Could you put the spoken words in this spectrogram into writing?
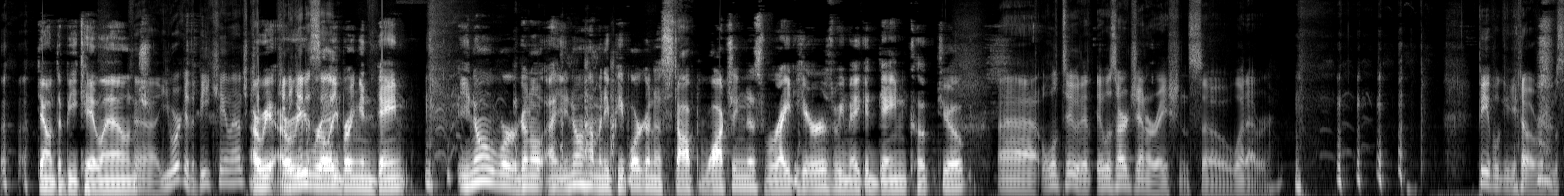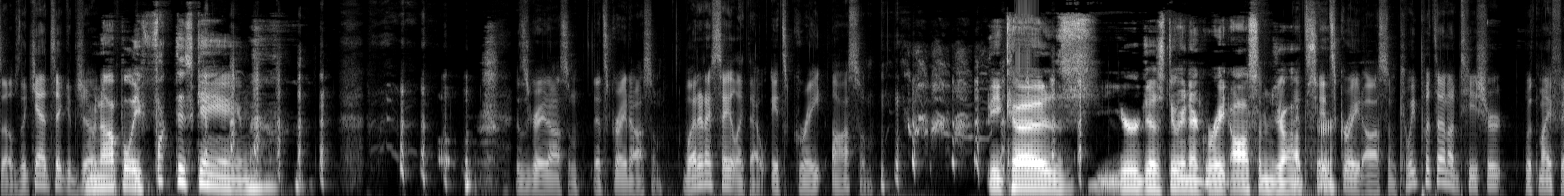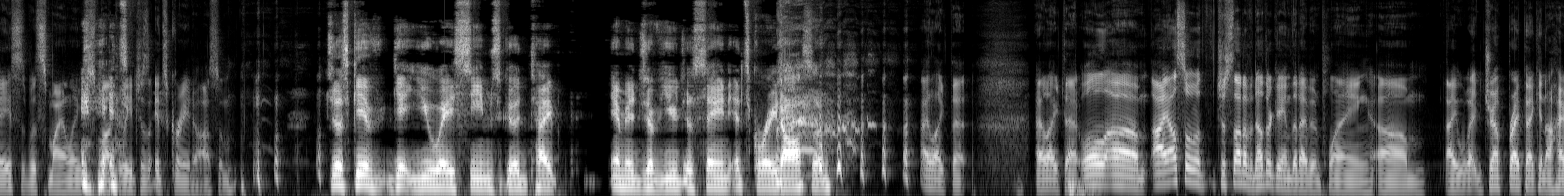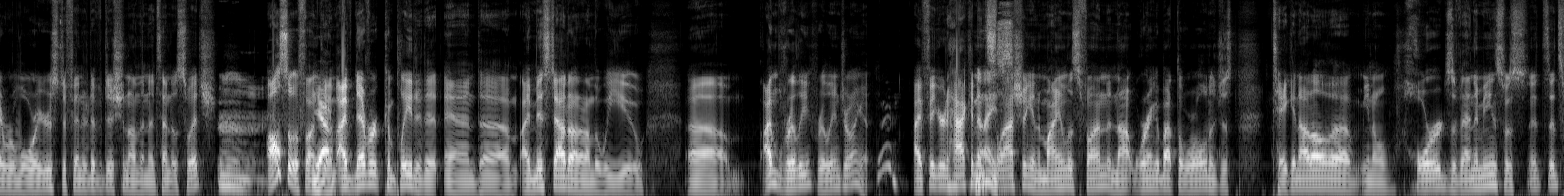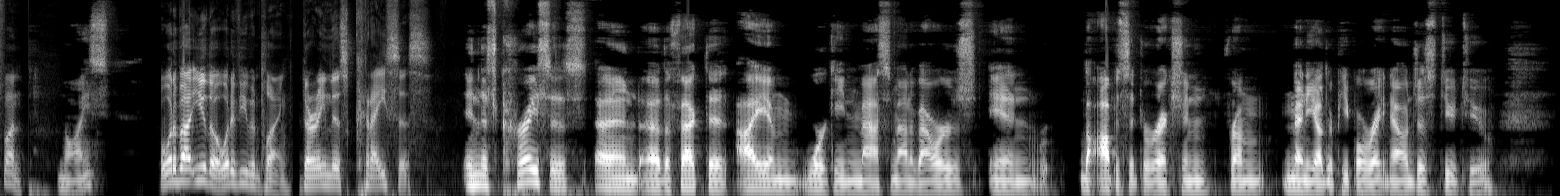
down at the BK Lounge. Uh, you work at the BK Lounge. Can, are we are we really in? bringing Dane? You know we're gonna. Uh, you know how many people are gonna stop watching this right here as we make a Dane Cook joke. Uh, well, dude, it, it was our generation, so whatever. people can get over themselves. They can't take a joke. Monopoly. Fuck this game. it's great, awesome. It's great, awesome. Why did I say it like that? It's great, awesome. Because you're just doing a great, awesome job, it's, sir. It's great, awesome. Can we put that on a T-shirt with my face with smiling smugly? just it's great, awesome. just give get you a seems good type image of you just saying it's great, awesome. I like that. I like that. Well, um, I also just thought of another game that I've been playing. Um, I went, jumped right back into Hyrule Warriors Definitive Edition on the Nintendo Switch. Mm. Also a fun yeah. game. I've never completed it, and um, I missed out on it on the Wii U. Um, I'm really, really enjoying it. I figured hacking nice. and slashing and mindless fun and not worrying about the world and just taking out all the you know hordes of enemies was it's it's fun. Nice. But what about you though? What have you been playing during this crisis? in this crisis and uh, the fact that I am working mass amount of hours in the opposite direction from many other people right now, just due to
